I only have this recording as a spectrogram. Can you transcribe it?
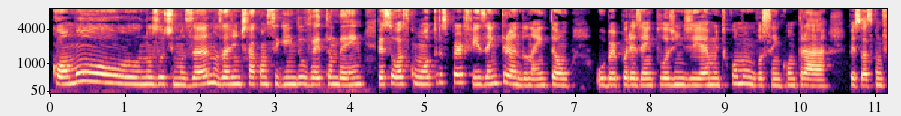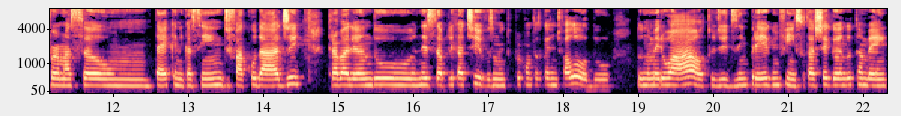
Como nos últimos anos a gente está conseguindo ver também pessoas com outros perfis entrando, né? Então, Uber, por exemplo, hoje em dia é muito comum você encontrar pessoas com formação técnica, assim, de faculdade, trabalhando nesses aplicativos, muito por conta do que a gente falou, do, do número alto de desemprego, enfim, isso está chegando também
